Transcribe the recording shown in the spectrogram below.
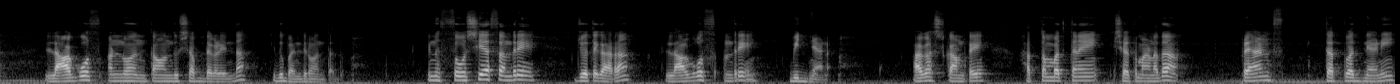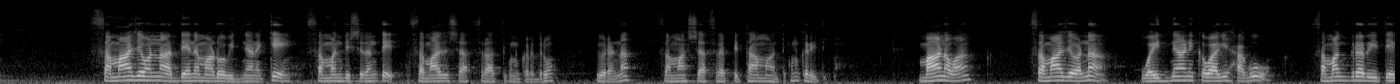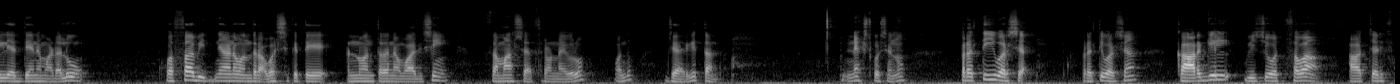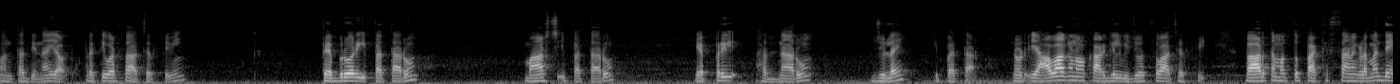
ಲಾಗೋಸ್ ಅನ್ನುವಂಥ ಒಂದು ಶಬ್ದಗಳಿಂದ ಇದು ಬಂದಿರುವಂಥದ್ದು. ಇನ್ನು ಸೋಷಿಯಸ್ ಅಂದರೆ ಜೊತೆಗಾರ, ಲಾಗೋಸ್ ಅಂದರೆ ವಿಜ್ಞಾನ. ಆಗಸ್ಟ್ ಕಾಮ್ಟೆ ಹತ್ತೊಂಬತ್ತನೇ ಶತಮಾನದ ಫ್ರಾನ್ಸ್ ತತ್ವಜ್ಞಾನಿ ಸಮಾಜವನ್ನು ಅಧ್ಯಯನ ಮಾಡುವ ವಿಜ್ಞಾನಕ್ಕೆ ಸಂಬಂಧಿಸಿದಂತೆ ಸಮಾಜಶಾಸ್ತ್ರ ಹತ್ತಿಕೊಂಡು ಕರೆದರು. ಇವರನ್ನು ಸಮಾಜಶಾಸ್ತ್ರ ಪಿತಾಮಹ ಅಂತಕೊಂಡು ಕರಿತೀವಿ. ಮಾನವ ಸಮಾಜವನ್ನು ವೈಜ್ಞಾನಿಕವಾಗಿ ಹಾಗೂ ಸಮಗ್ರ ರೀತಿಯಲ್ಲಿ ಅಧ್ಯಯನ ಮಾಡಲು ಹೊಸ ವಿಜ್ಞಾನವೊಂದರ ಅವಶ್ಯಕತೆ ಅನ್ನುವಂಥದನ್ನು ವಾದಿಸಿ ಸಮಾಜಶಾಸ್ತ್ರವನ್ನು ಇವರು ಒಂದು ಜಾರಿಗೆ ತಂದರು ನೆಕ್ಸ್ಟ್ ಕ್ವಶನು ಪ್ರತಿ ವರ್ಷ ಪ್ರತಿ ವರ್ಷ ಕಾರ್ಗಿಲ್ ವಿಜಯೋತ್ಸವ ಆಚರಿಸುವಂಥ ದಿನ ಯಾವುದು? ಪ್ರತಿ ವರ್ಷ ಆಚರಿಸ್ತೀವಿ. ಫೆಬ್ರವರಿ ಇಪ್ಪತ್ತಾರು ಮಾರ್ಚ್ ಇಪ್ಪತ್ತಾರು ಏಪ್ರಿಲ್ ಹದಿನಾರು ಜುಲೈ ಇಪ್ಪತ್ತಾರು. ನೋಡಿ, ಯಾವಾಗ ನಾವು ಕಾರ್ಗಿಲ್ ವಿಜಯೋತ್ಸವ ಆಚರಿಸ್ತೀವಿ? ಭಾರತ ಮತ್ತು ಪಾಕಿಸ್ತಾನಗಳ ಮಧ್ಯೆ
